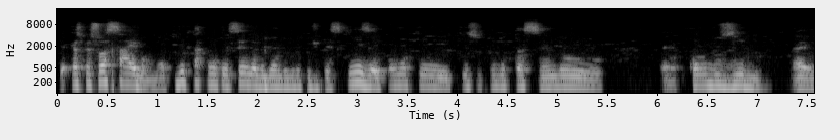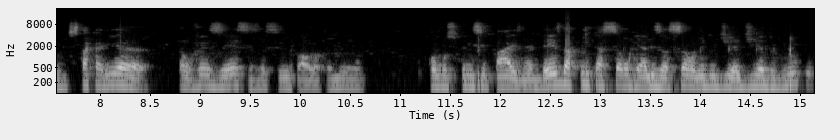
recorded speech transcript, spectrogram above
que as pessoas saibam né, tudo que está acontecendo ali dentro do grupo de pesquisa e como que, que isso tudo está sendo é, conduzido. Né. Eu destacaria talvez esses, assim, Paula, como, como os principais, né, desde a aplicação, realização ali do dia a dia do grupo,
